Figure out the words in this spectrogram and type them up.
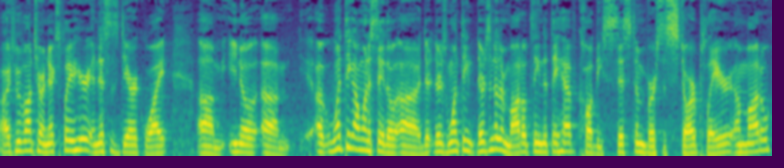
All right, let's move on to our next player here, and this is Derrick White. Um, you know, um, uh, one thing I want to say though, uh, there, there's one thing, there's another model thing that they have called the system versus star player uh, model.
